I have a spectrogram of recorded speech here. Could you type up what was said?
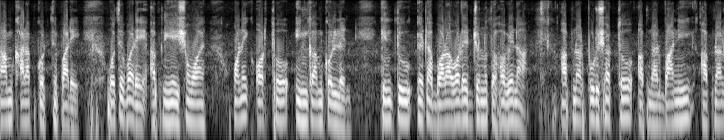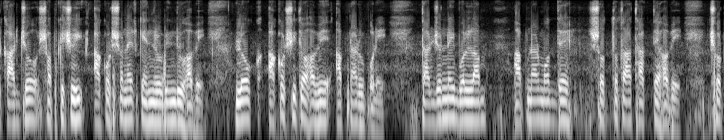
নাম খারাপ করতে পারে। হতে পারে আপনি এই সময় অনেক অর্থ ইনকাম করলেন, কিন্তু এটা বরাবরের জন্য তো হবে না। আপনার পুরুষার্থ, আপনার বাণী, আপনার কার্য সব কিছুই আকর্ষণের কেন্দ্রবিন্দু হবে। লোক আকর্ষিত হবে আপনার উপরে। তার জন্যই বললাম, আপনার মধ্যে সত্যতা থাকতে হবে। ছোট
